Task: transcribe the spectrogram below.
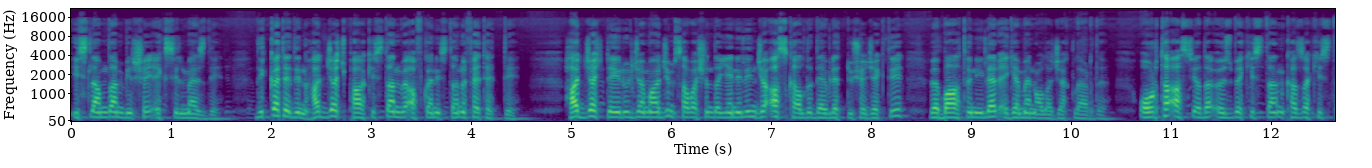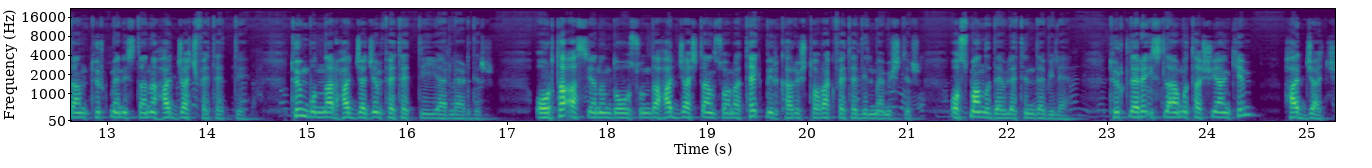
İslam'dan bir şey eksilmezdi. Dikkat edin Haccac Pakistan ve Afganistan'ı fethetti. Haccac Deyrülcemacim Savaşı'nda yenilince az kaldı devlet düşecekti ve batıniler egemen olacaklardı. Orta Asya'da Özbekistan, Kazakistan, Türkmenistan'ı Haccac fethetti. Tüm bunlar Haccac'ın fethettiği yerlerdir. Orta Asya'nın doğusunda Haccac'tan sonra tek bir karış torak fethedilmemiştir. Osmanlı Devleti'nde bile. Türklere İslam'ı taşıyan kim? Haccac.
